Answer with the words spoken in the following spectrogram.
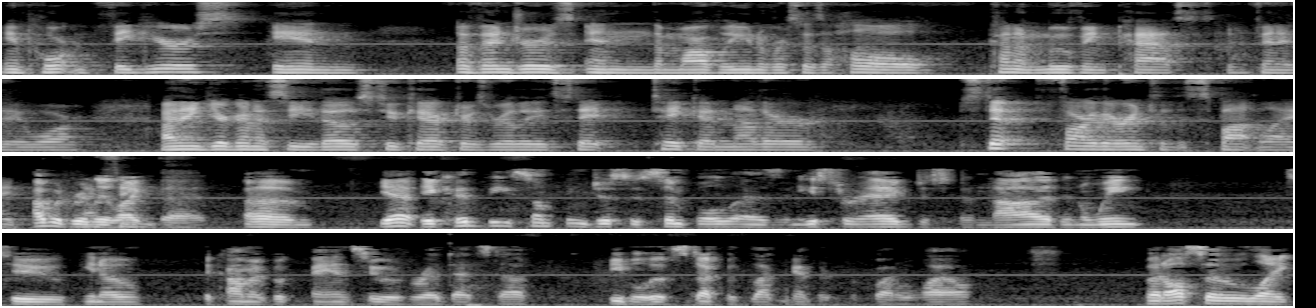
important figures in Avengers and the Marvel universe as a whole, kind of moving past Infinity War. I think you're going to see those two characters really stay, take another step farther into the spotlight. I would really I like that. Um, yeah, it could be something just as simple as an Easter egg, just a nod and a wink to you know the comic book fans who have read that stuff, people who have stuck with Black Panther for quite a while. But also, like,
